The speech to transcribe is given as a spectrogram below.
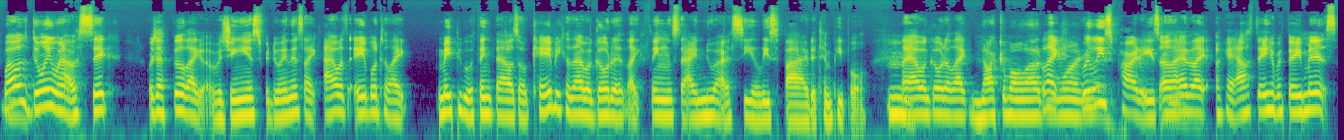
What I was doing when I was sick, which I feel like a genius for doing this, like I was able to like make people think that I was okay because I would go to like things that I knew I would see at least five to ten people. Mm. Like I would go to like Knock them all out like one. yeah. release parties or like, like okay i'll stay here for 30 minutes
